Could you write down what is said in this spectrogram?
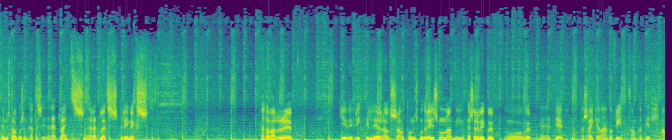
þeim stráku sem kalla sig Red Lights, eh, Red Lights Remix. Þetta var uh, gefið frítt til niðurhals á tónlismótur.is núna í þessari viku og er held ég að sækja það ennþá frítt þanga til á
